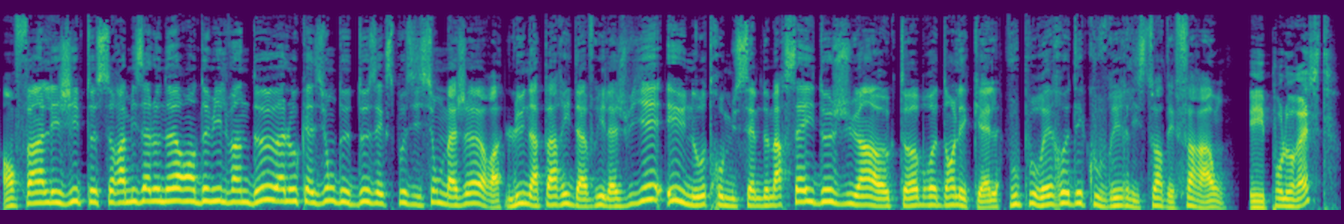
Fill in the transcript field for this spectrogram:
Enfin, l'Égypte sera mise à l'honneur en 2022 à l'occasion de deux expositions majeures, l'une à Paris d'avril à juillet et une autre au Mucem de Marseille de juin à octobre dans lesquelles vous pourrez redécouvrir l'histoire des pharaons. Et pour le reste?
